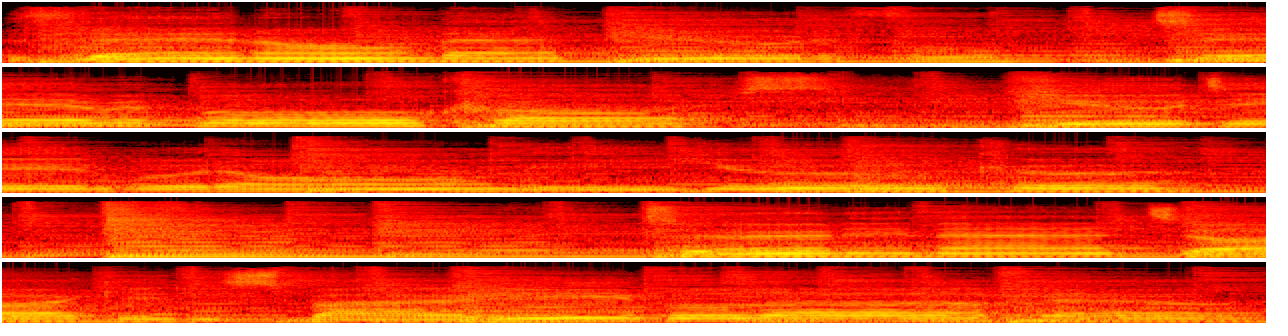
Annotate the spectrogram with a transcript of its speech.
Then on that beautiful, terrible cross, you did what only turning that dark, inspired evil of hell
